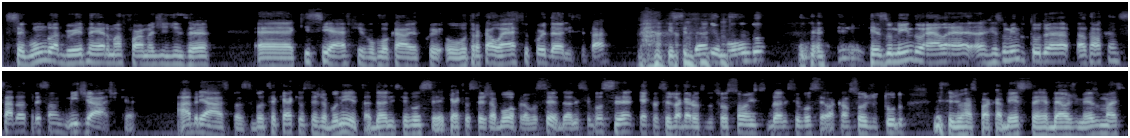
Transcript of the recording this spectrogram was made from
Segundo a Britney, era uma forma de dizer é, que se F, vou colocar, vou trocar o F por dane-se, tá? Que se dane o mundo. resumindo ela, é, resumindo tudo, ela estava cansada da pressão midiática. Abre aspas. Você quer que eu seja bonita? Dane-se você. Quer que eu seja boa para você? Dane-se você. Quer que eu seja a garota dos seus sonhos? Dane-se você. Ela cansou de tudo, decidiu raspar a cabeça, ser rebelde mesmo, mas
